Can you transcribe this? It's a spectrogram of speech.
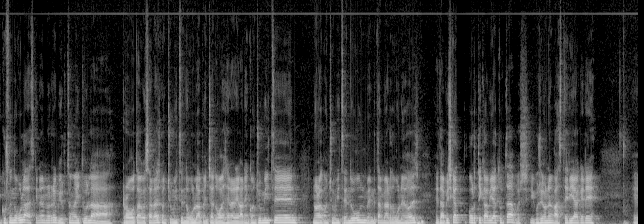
ikusten dugula azkenean horrek bihurtzen gaituela robotak bezala ez, kontsumitzen dugula pentsatu gazerari garen kontsumitzen, nola kontsumitzen dugun, benetan behar dugun edo ez, eta pixkat hortik abiatuta, pues, ikusi honen gazteriak ere e,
